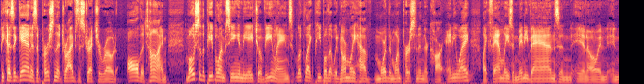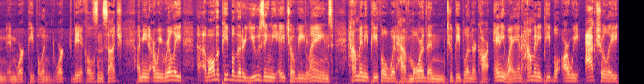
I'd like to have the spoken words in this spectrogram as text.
because again as a person that drives the stretch of road all the time most of the people i'm seeing in the hov lanes look like people that would normally have more than one person in their car anyway like families and minivans and you know and, and, and work people and work vehicles and such. I mean are we really of all the people that are using the hov lanes how many people would have more than two people in their car anyway? And how many people are we actually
